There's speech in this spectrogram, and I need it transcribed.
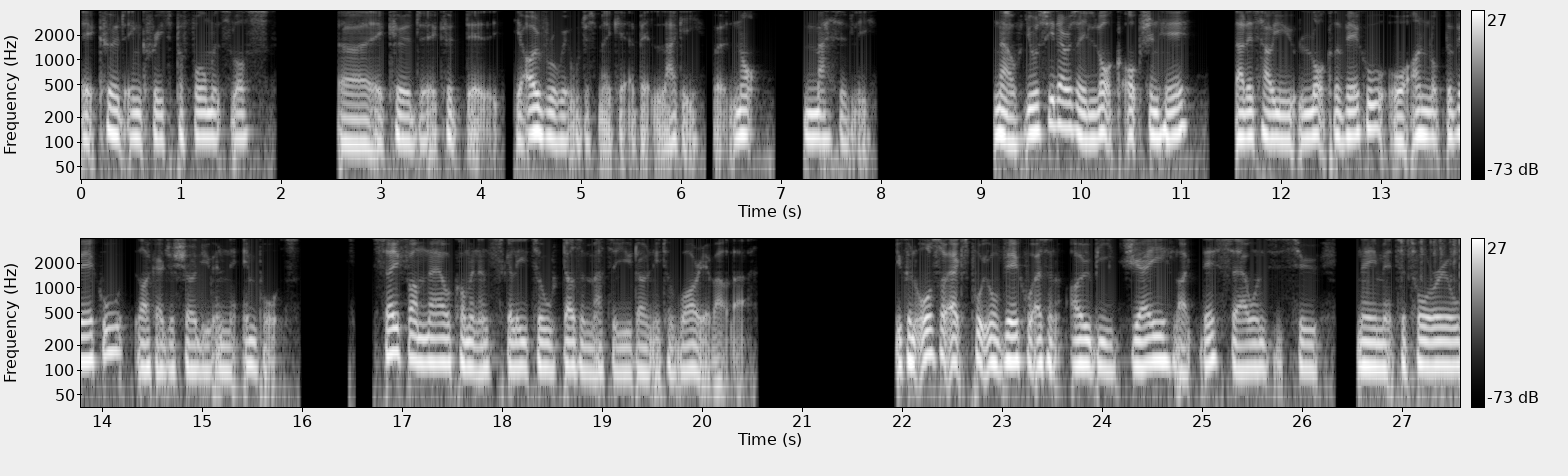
it could increase performance loss. Uh, it could it could it, yeah, overall it will just make it a bit laggy, but not massively. Now you will see there is a lock option here. That is how you lock the vehicle or unlock the vehicle, like I just showed you in the imports. Say thumbnail, comment, and skeletal doesn't matter. You don't need to worry about that. You can also export your vehicle as an OBJ like this. Say I wanted to name it tutorial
